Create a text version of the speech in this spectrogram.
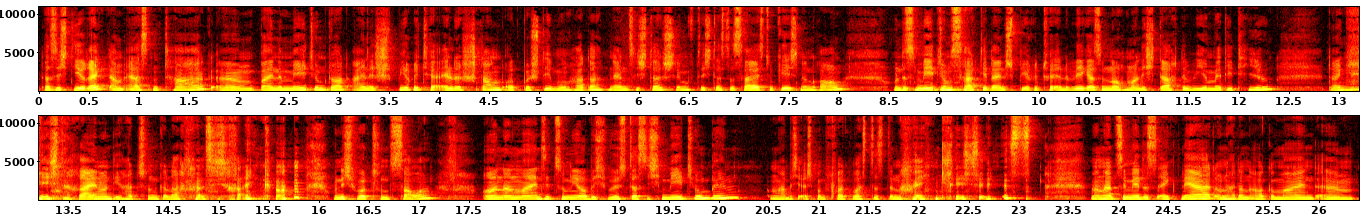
dass ich direkt am ersten Tag ähm, bei einem Medium dort eine spirituelle Standortbestimmung hatte, nennt sich das, schimpft sich das. Das heißt, du gehst in den Raum und das Medium sagt dir deinen spirituellen Weg. Also nochmal, ich dachte, wir meditieren. Dann gehe ich da rein und die hat schon gelacht, als ich reinkam und ich wurde schon sauer. Und dann meint sie zu mir, ob ich wüsste, dass ich Medium bin. Dann habe ich erstmal gefragt, was das denn eigentlich ist. Dann hat sie mir das erklärt und hat dann auch gemeint, ähm,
